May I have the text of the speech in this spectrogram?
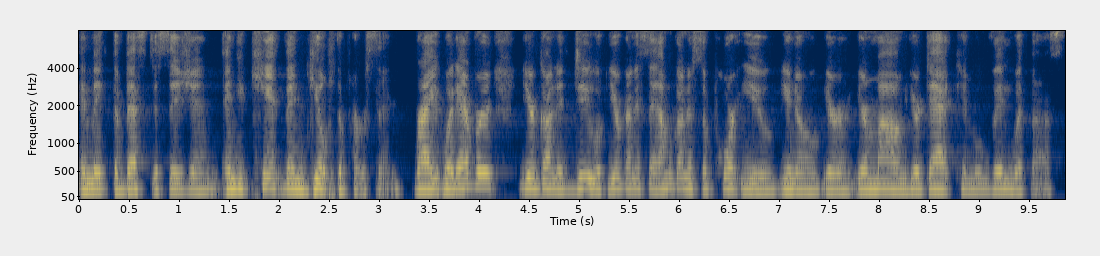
and make the best decision. And you can't then guilt the person, right? Whatever you're going to do, if you're going to say, I'm going to support you, you know, your your mom, your dad can move in with us,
